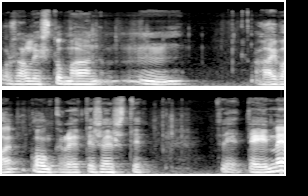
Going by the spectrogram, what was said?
osallistumaan mm, aivan konkreettisesti. Teimme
